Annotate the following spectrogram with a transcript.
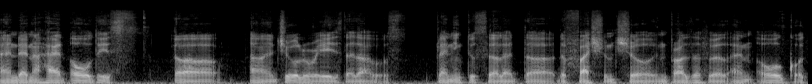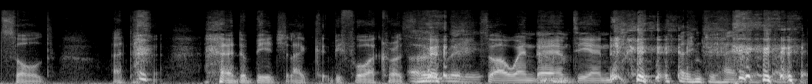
and then I had all these uh, uh, jewelries that I was planning to sell at the the fashion show in Brazzaville, and all got sold at at the beach like before I crossed. Oh, really? so I went there mm-hmm. empty-handed. Empty-handed, okay.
